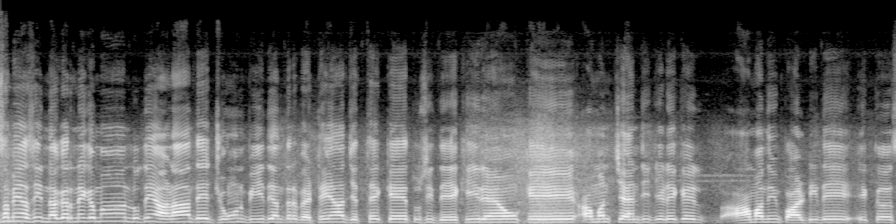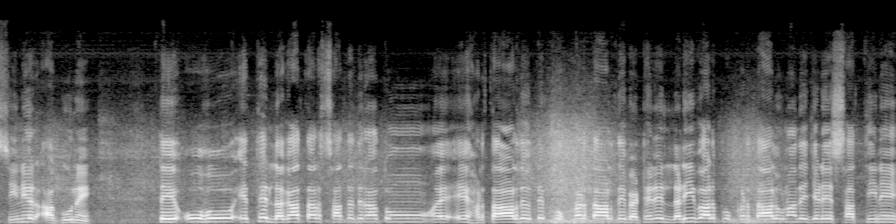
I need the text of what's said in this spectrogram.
ਸਮੇਂ ਅਸੀਂ ਨਗਰ ਨਿਗਮ ਲੁਧਿਆਣਾ ਦੇ ਜ਼ੋਨ ਬੀ ਦੇ ਅੰਦਰ ਬੈਠੇ ਹਾਂ, ਜਿੱਥੇ ਕਿ ਤੁਸੀਂ ਦੇਖ ਹੀ ਰਹੇ ਹੋ ਕਿ ਅਮਨ ਚੈਨ ਜੀ ਜਿਹੜੇ ਕਿ ਆਮ ਆਦਮੀ ਪਾਰਟੀ ਦੇ ਇੱਕ ਸੀਨੀਅਰ ਆਗੂ ਨੇ ਤੇ ਉਹ ਇੱਥੇ ਲਗਾਤਾਰ 7 ਦਿਨਾਂ ਤੋਂ ਇਹ ਹੜਤਾਲ ਦੇ ਉੱਤੇ ਭੁੱਖ ਹੜਤਾਲ ਤੇ ਬੈਠੇ ਨੇ। ਲੜੀਵਾਲ ਭੁੱਖ ਹੜਤਾਲ ਉਹਨਾਂ ਦੇ ਜਿਹੜੇ ਸਾਥੀ ਨੇ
